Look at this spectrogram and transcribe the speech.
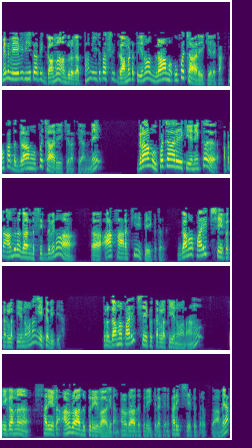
මෙන්න මේ විදිහට අපි ගම අඳුරගත්තාම ඊට පස්සේ ගමට තියෙනවා ග්‍රාම උපචාරය කියලා එකක්. මොකද්ද ග්‍රාම උපචාරය කියලා කියන්නේ? ග්‍රාම උපචාරය කියන එක අපිට අඳුන ගන්න සිද්ධ වෙනවා ආකාර කීපයකට. ගම පරික්ෂේප කරලා තියෙනවා නම් ඒක විදිහක්. ඒතර ගම පරික්ෂේප කරලා තියෙනවා නම් ඒ ගම හරියට අනුරාධපුරේ වාගේ නම් අනුරාධපුරේ කියලා කියන්නේ පරික්ෂේප කරපු ගාමයක්.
